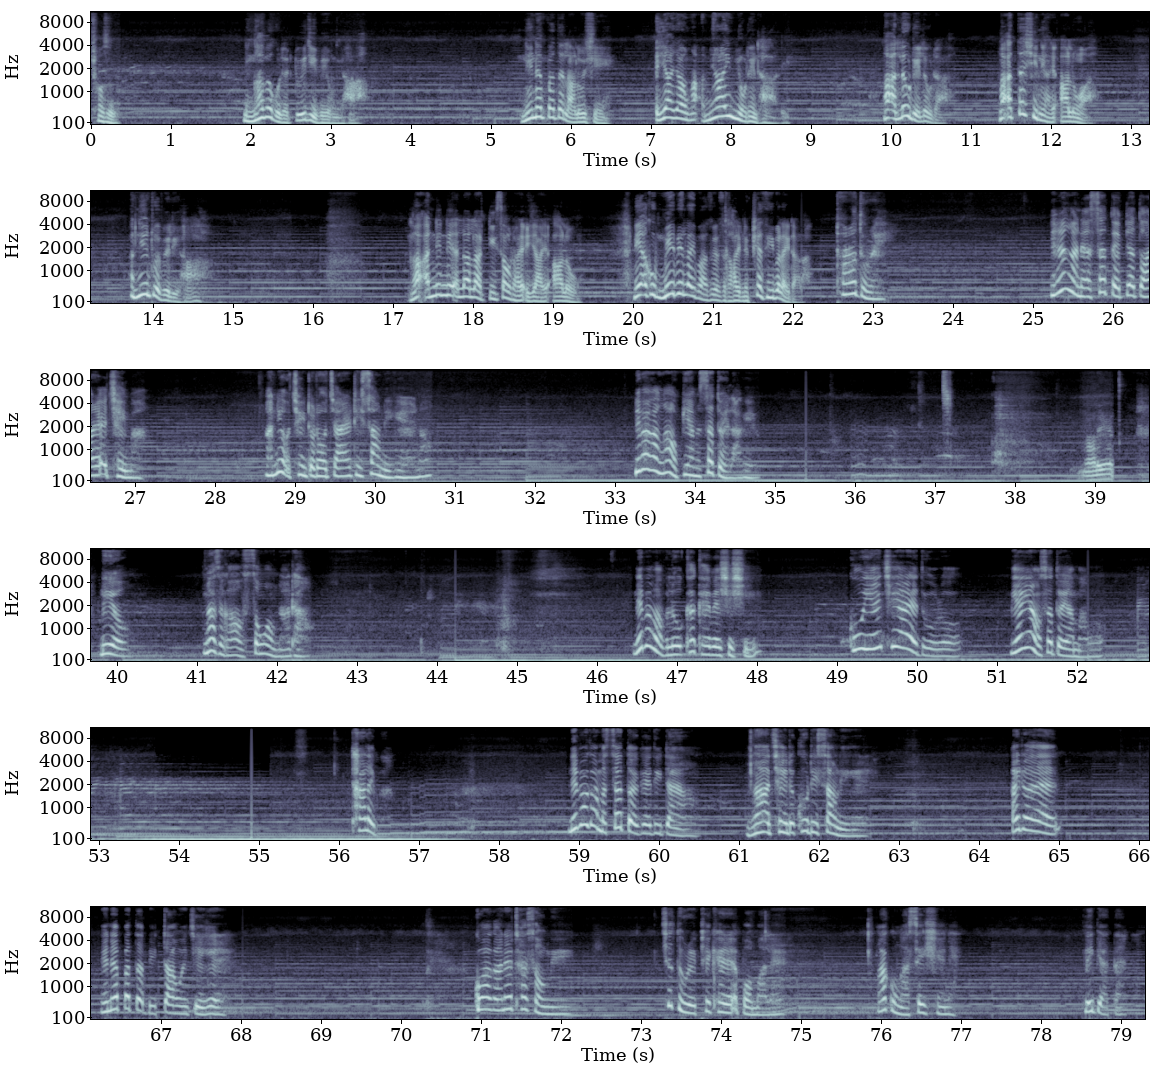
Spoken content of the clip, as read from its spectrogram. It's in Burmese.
ချောစုနင်ငါဘက်ကိုလည်းတွေးကြည့်ပေးဦးလေဟာနင်းနဲ့ပတ်သက်လာလို့ရှရင်အရာရောက်ငါအများကြီးမျောလင့်ထားတာလေငါအလုပ်တွေလုပ်တာငါအသက်ရှင်နေရတဲ့အားလုံးဟာအနည်းအတွက်ပဲလေဟာငါအနည်းနည်းအလလတိဆောက်ထားတဲ့အရာတွေအားလုံးနင်အခုမေးပြလိုက်ပါဆိုတဲ့စကားတွေနဲ့ဖျက်ဆီးပလိုက်တာလားတော်တော့သူတွေနင်းကငါနဲ့အဆက်အသွယ်ပြတ်သွားတဲ့အချိန်မှာ ငါနဲ့ကိုအချိန်တော်တော်ကြာတဲ့အထိစောင့်နေခဲ့ရနော်ဒီဘက်ကငါ့ကိုပြန်မဆက်သွယ်လာခဲ့ဘူးငါလည်းနေရောငါစကားကိုစုံအောင်နားထောင်နေဘက်မှာဘလို့ခက်ခဲပဲရှိရှိကိုရမ်းချစ်ရတဲ့သူကိုတော့မြဲရအောင်ဆက်သွယ်ရမှာပေါ့ထားလိုက်ပါ နေဘက်ကမဆက်သွယ်ခဲ့သည့်တိုင်အောင်ငါအချိန်တစ်ခုထိစောင့်နေခဲ့တယ်အဲ့တော့နင်းနဲ့ပတ်သက်ပြီးတာဝန်ကျေခဲ့တယ်ကိုကနဲ့ထပ်ဆောင်ပြီးချစ်သူတွေဖြစ်ခဲ့တဲ့အပေါ်မှာလဲငါကငါစိတ်ရှင်းတယ်လိပ်ပြတန်း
